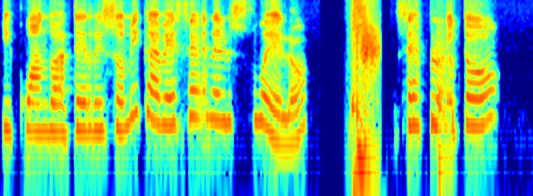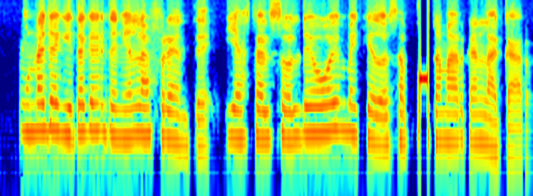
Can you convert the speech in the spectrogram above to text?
y cuando aterrizó mi cabeza en el suelo, se explotó una llaguita que tenía en la frente y hasta el sol de hoy me quedó esa puta marca en la cara.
